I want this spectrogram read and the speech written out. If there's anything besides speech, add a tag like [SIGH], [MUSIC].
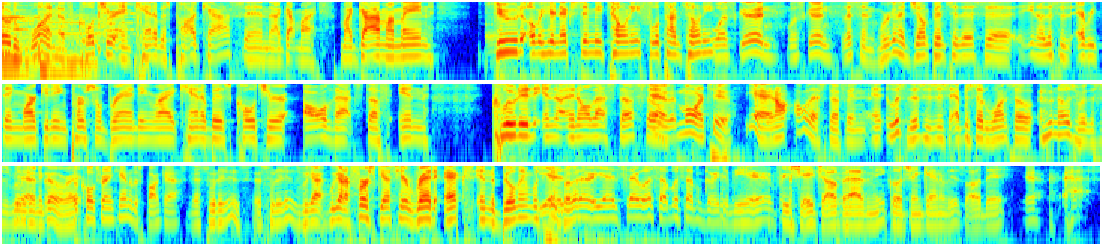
episode one of Culture and Cannabis Podcast, and I got my my guy, my main dude over here next to me, Tony, full time Tony. What's good? What's good? Listen, we're gonna jump into this. Uh, you know, this is everything marketing, personal branding, right? Cannabis, culture, all that stuff included in in all that stuff. So yeah, but more too. yeah, and all, all that stuff. And, and listen, this is just episode one, so who knows where this is really yeah, gonna go, right? The Culture and Cannabis podcast. That's what it is. That's what it is. We got we got our first guest here, Red X, in the building. What's yes, good, brother? sir. Yes, sir. What's up? What's up? Great to be here. Appreciate y'all for having me. Culture and cannabis all day. [LAUGHS] Yeah.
